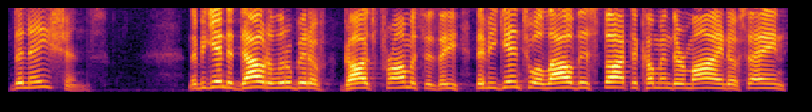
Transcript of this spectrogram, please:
the nations? They began to doubt a little bit of God's promises. They, they began to allow this thought to come in their mind of saying,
